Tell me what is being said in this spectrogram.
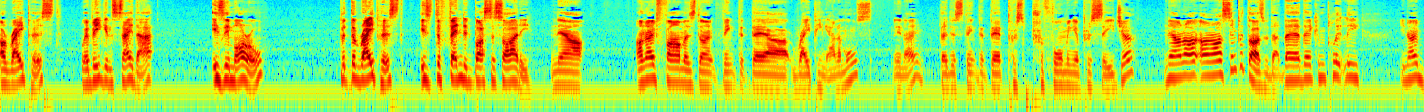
a rapist, where vegans say that, is immoral, but the rapist is defended by society. Now, I know farmers don't think that they are raping animals, you know, they just think that they're performing a procedure. Now, and I, and I sympathize with that. They're, they're completely, you know,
